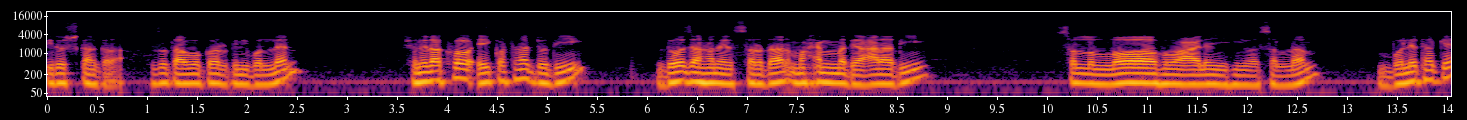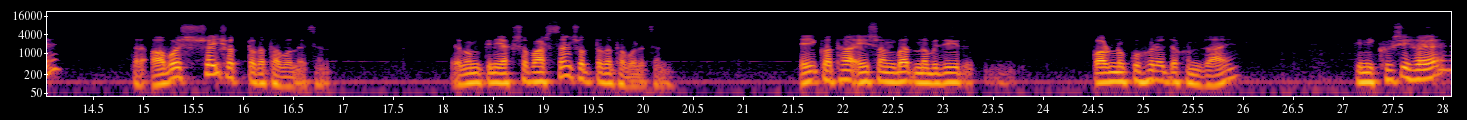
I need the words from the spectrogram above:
তিরস্কার করা। হযরত আবু বকর তিনি বললেন, "শুনে রাখো এই কথা যদি দোজাহানের সর্দার মুহাম্মদে আরাবী সাল্লাল্লাহু আলাইহি ওয়াসাল্লাম বলে থাকে, তারা অবশ্যই সত্য কথা বলেছেন। এবং তিনি ১০০% সত্য কথা বলেছেন। এই কথা, এই সংবাদ নবীজির কর্ণকুহরে যখন যায়, তিনি খুশি হয়ে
